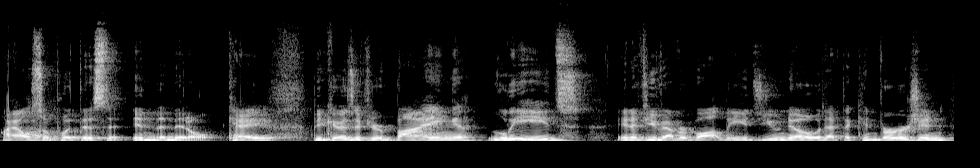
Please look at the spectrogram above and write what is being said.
I also put this in the middle, okay? Because if you're buying leads, and if you've ever bought leads, you know that the conversion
